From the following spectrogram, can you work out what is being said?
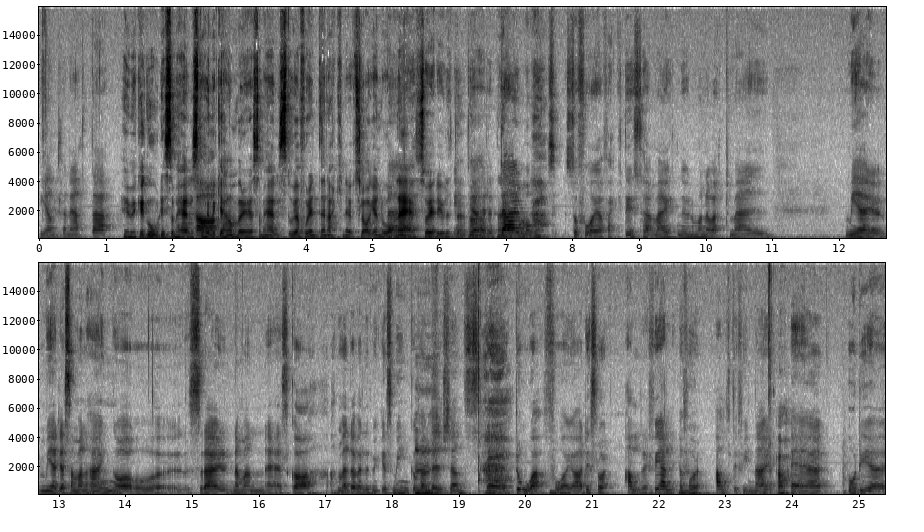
egentligen äta Hur mycket godis som helst och hur mycket hamburgare som helst och jag får inte en akneutslag ändå. Nej, Nej så är det ju lite. Inte jag heller. Nej. Däremot så får jag faktiskt, har jag märkt nu när man har varit med i mer mediasammanhang och, och sådär när man eh, ska använda väldigt mycket smink och mm. foundations. Mm. Eh, då får jag, det slår aldrig fel. Jag får mm. alltid finnar. Ah. Eh, och det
